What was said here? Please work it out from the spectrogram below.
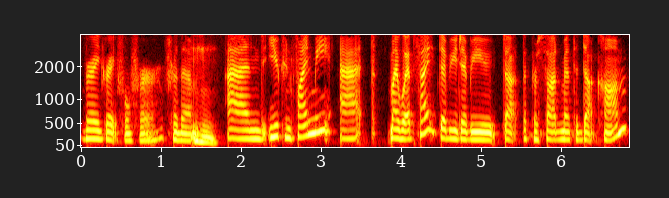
Very grateful for, for them. Mm-hmm. And you can find me at my website, www.theprasadmethod.com.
